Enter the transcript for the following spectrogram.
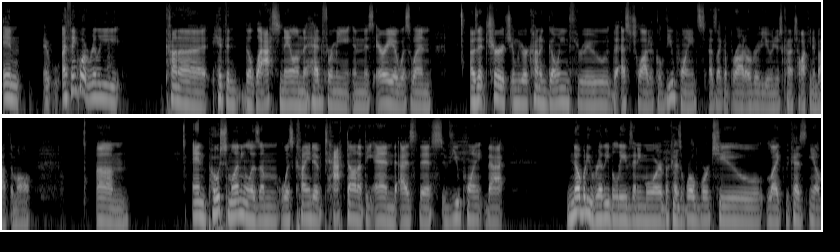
And I think what really kind of hit the the last nail on the head for me in this area was when I was at church and we were kind of going through the eschatological viewpoints as like a broad overview and just kind of talking about them all. Um, and postmillennialism was kind of tacked on at the end as this viewpoint that nobody really believes anymore because World War II, like because you know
